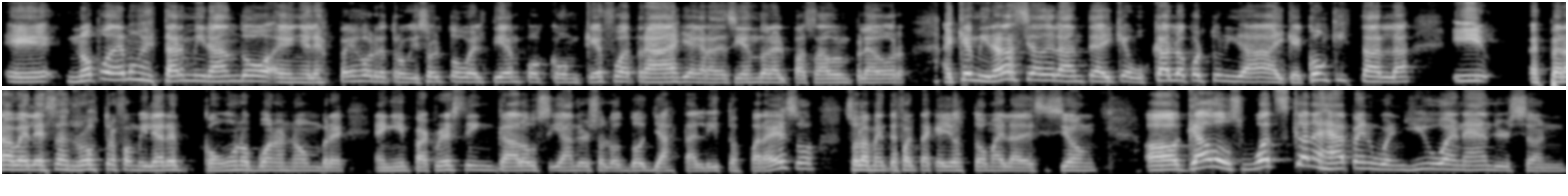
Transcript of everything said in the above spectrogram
Eh, no podemos estar mirando en el espejo retrovisor todo el tiempo con qué fue atrás y agradeciéndole al pasado empleador. Hay que mirar hacia adelante, hay que buscar la oportunidad, hay que conquistarla y espera ver esos rostros familiares con unos buenos nombres en Impact Wrestling. Gallows y Anderson, los dos ya están listos para eso. Solamente falta que ellos tomen la decisión. Uh, Gallows, what's going to happen when you and Anderson,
